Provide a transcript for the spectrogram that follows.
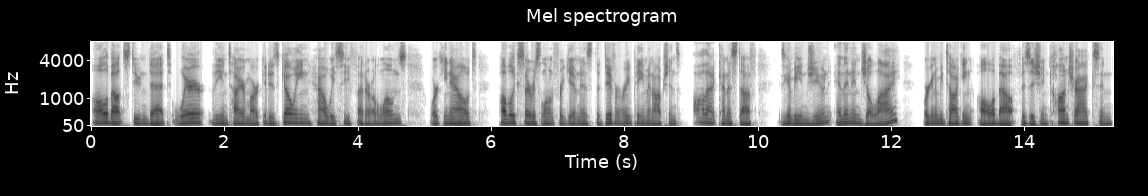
all about student debt, where the entire market is going, how we see federal loans working out, public service loan forgiveness, the different repayment options, all that kind of stuff is going to be in June. And then in July, we're going to be talking all about physician contracts and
